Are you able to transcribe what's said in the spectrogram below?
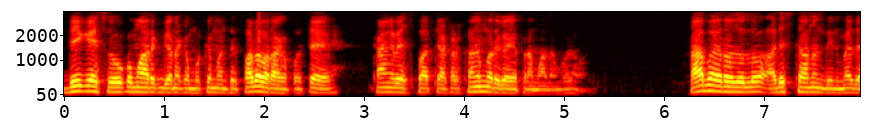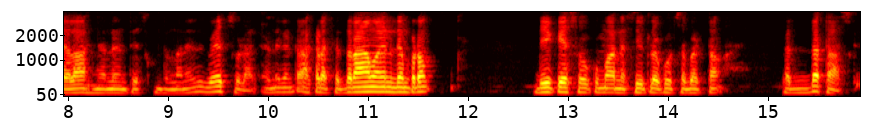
డికే శివకుమార్కి గనక ముఖ్యమంత్రి పదవి రాకపోతే కాంగ్రెస్ పార్టీ అక్కడ కనుమరుగయ్యే ప్రమాదం కూడా ఉంది. రాబోయే రోజుల్లో అధిష్టానం దీని మీద ఎలా నిర్ణయం తీసుకుంటుందనేది వేచి చూడాలి. ఎందుకంటే అక్కడ సిద్ధరామయ్యను దింపడం డికే శివకుమార్ని సీట్లో కూర్చోబెట్టడం పెద్ద టాస్క్.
